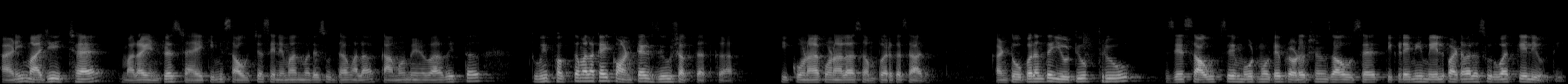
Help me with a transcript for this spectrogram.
आणि माझी इच्छा आहे मला इंटरेस्ट आहे की मी साऊथच्या सिनेमांमध्ये सुद्धा मला कामं मिळवावीत. तर तुम्ही फक्त मला काही कॉन्टॅक्ट देऊ शकतात का? की कोणाकोणाला संपर्क साध. कारण तोपर्यंत यूट्यूब थ्रू जे साऊथचे मोठमोठे प्रोडक्शन्स हाऊस आहेत तिकडे मी मेल पाठवायला सुरुवात केली होती.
